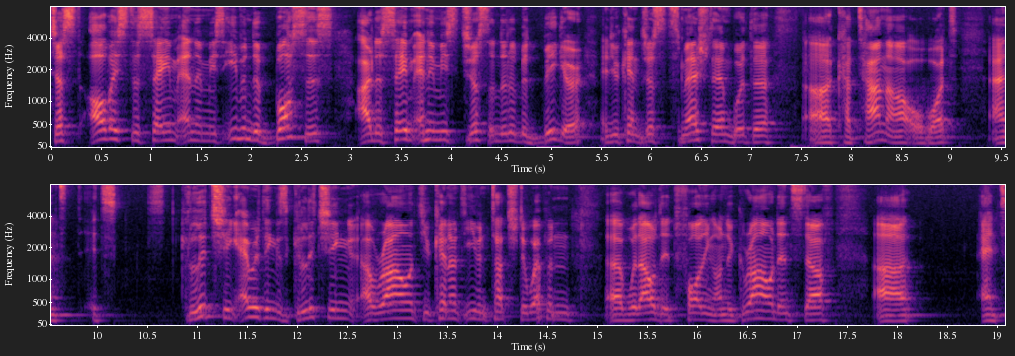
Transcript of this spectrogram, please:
just always the same enemies. Even the bosses are the same enemies, just a little bit bigger, and you can just smash them with the uh, katana or what. And it's glitching, everything is glitching around. You cannot even touch the weapon uh, without it falling on the ground and stuff. Uh, and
